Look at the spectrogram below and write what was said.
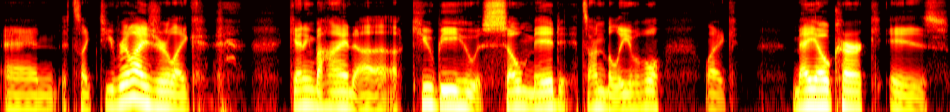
and it's like, do you realize you're like getting behind a, a QB who is so mid? It's unbelievable. Like Mayo Kirk is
